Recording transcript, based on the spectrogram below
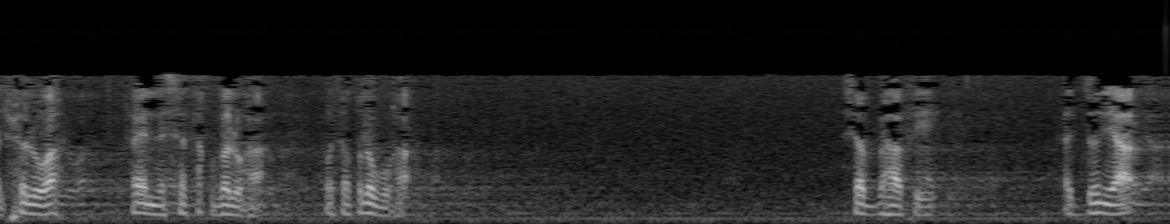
الحلوة فإن ستقبلها وتطلبها. شبه في الدنيا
